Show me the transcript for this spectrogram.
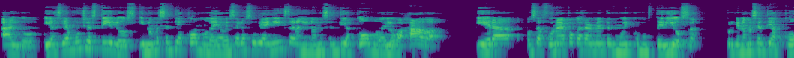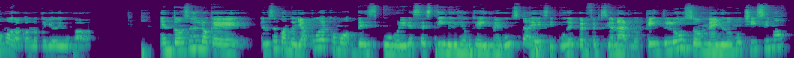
Algo. Y hacía muchos estilos y no me sentía cómoda. Y a veces lo subía en Instagram y no me sentía cómoda y lo bajaba. Y era, o sea, fue una época realmente muy como tediosa. Porque no me sentía cómoda con lo que yo dibujaba. Entonces lo que, entonces cuando ya pude como descubrir ese estilo y dije, ok, me gusta ese y pude perfeccionarlo, que incluso me ayudó muchísimo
